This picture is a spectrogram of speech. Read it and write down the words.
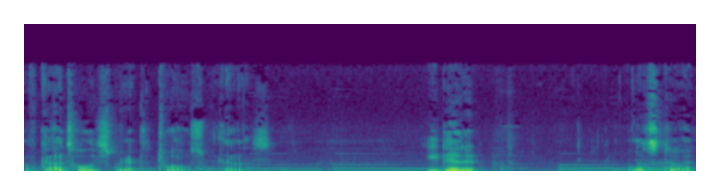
of God's Holy Spirit that dwells within us. He did it. Let's do it.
